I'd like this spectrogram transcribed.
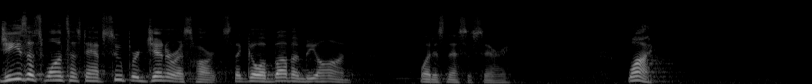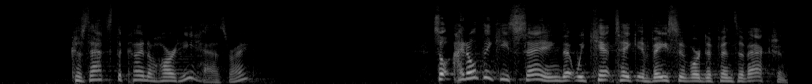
Jesus wants us to have super generous hearts that go above and beyond what is necessary. Why? Because that's the kind of heart he has, right? So I don't think he's saying that we can't take evasive or defensive action.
